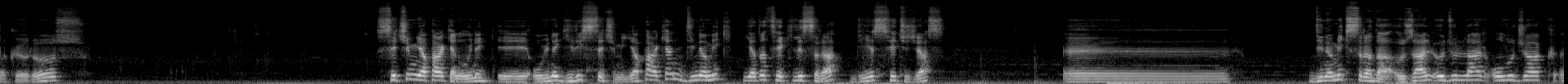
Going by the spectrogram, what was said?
Bakıyoruz. Seçim yaparken oyuna e, oyuna giriş seçimi yaparken dinamik ya da tekli sıra diye seçeceğiz. Eee Dinamik sırada özel ödüller olacak. Ee,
